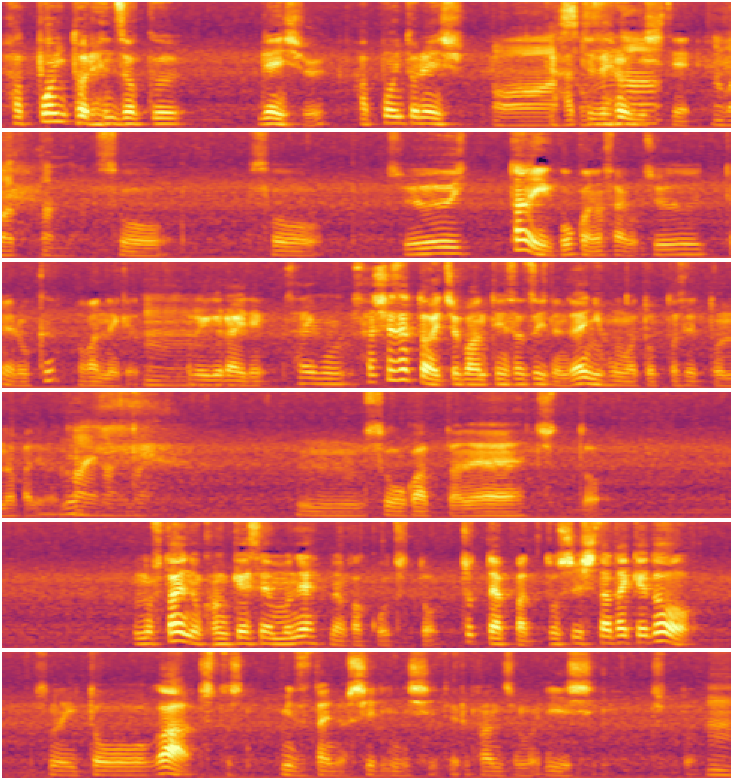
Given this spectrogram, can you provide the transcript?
8ポイント連続練習？8ポイント練習。ああ8-0にして。のがあったんだ。そう。そう。11対5かな最後。11対 6? わかんないけど、うん。それぐらいで。最後最終セットは一番点差ついたんじゃない？日本が取ったセットの中ではね、はいはいはい。うんすごかったね。ちょっと。この2人の関係性もねなんかこうちょっとちょっとやっぱ年下だけどその伊藤がちょっと水谷を尻に敷いてる感じもいいしちょっうんうん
